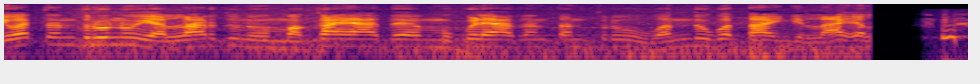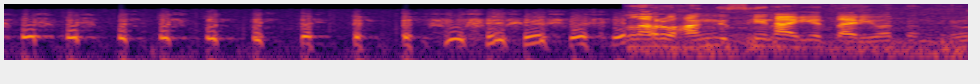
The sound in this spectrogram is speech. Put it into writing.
ಇವತ್ತಂದ್ರೂ ಎಲ್ಲಾರ್ದು ಮಕ ಯಾದ ಮುಕುಳೆ ಯಾದಂತಂತ್ರು ಒಂದು ಗೊತ್ತಾಗಿಲ್ಲ ಎಲ್ಲರೂ ಹಂಗೆ ಸೀನ್ ಆಗಿರ್ತಾರೆ ಇವತ್ತಂದ್ರು.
